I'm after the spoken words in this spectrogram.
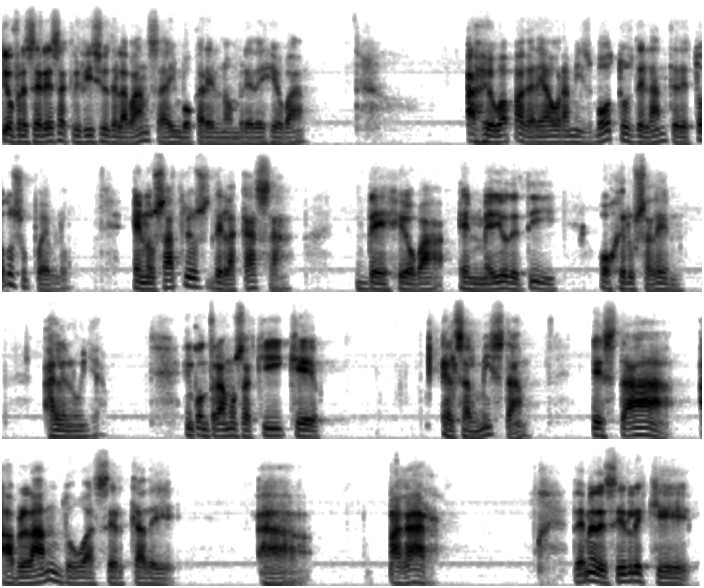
Te ofreceré sacrificios de alabanza e invocaré el nombre de Jehová. A Jehová pagaré ahora mis votos delante de todo su pueblo, en los atrios de la casa de Jehová, en medio de ti, oh Jerusalén. Aleluya. Encontramos aquí que el salmista está hablando acerca de ah, pagar. Déjeme decirle que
